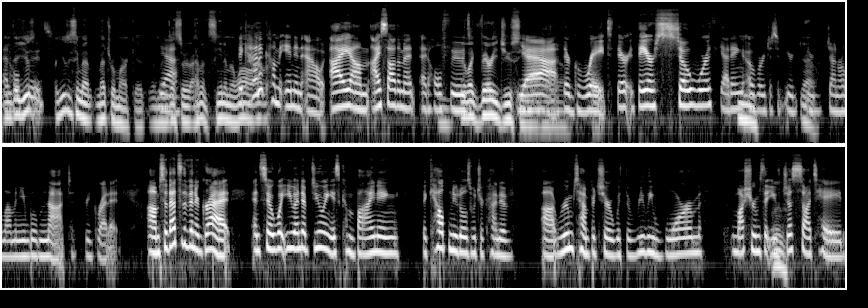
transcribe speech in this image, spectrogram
at like, Whole use- Foods. I usually see them at Metro Market. And I Yeah. guess I haven't seen them in a while. They kind of come in and out. I um I saw them at, at Whole Foods. They're like very juicy. yeah, they're great. They're they are so worth getting over just your Mm. Yeah. your general lemon. You will not regret it. Um, so that's the vinaigrette. And so what you end up doing is combining the kelp noodles, which are kind of uh, room temperature, with the really warm mushrooms that you've just sautéed,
